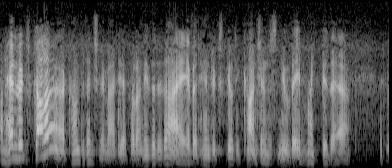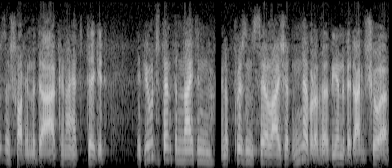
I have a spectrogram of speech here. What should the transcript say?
on Hendrick's collar. Uh, confidentially, my dear fellow, neither did I, but Hendrick's guilty conscience knew they might be there. It was a shot in the dark, and I had to take it. If you'd spent the night in, in a prison cell, I should never have heard the end of it, I'm sure.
